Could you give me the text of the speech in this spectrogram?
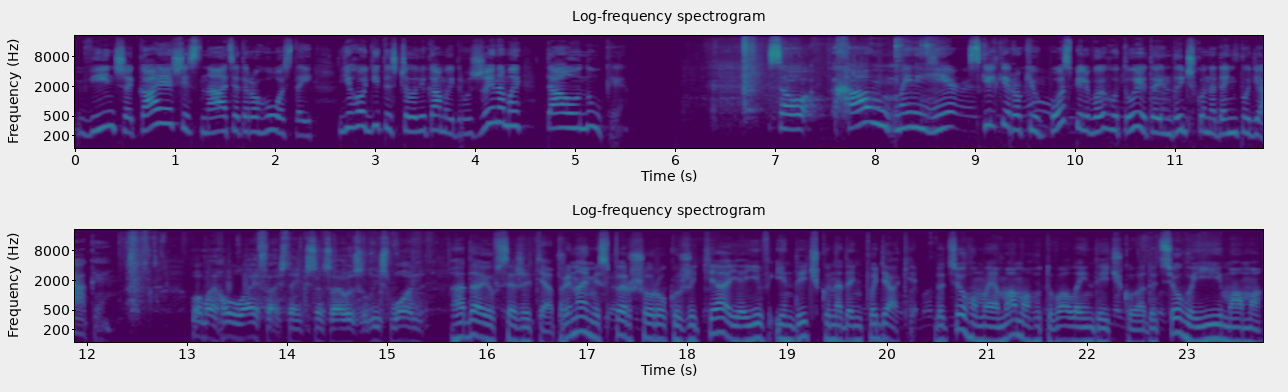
Він чекає 16 гостей, його діти з чоловіками і дружинами та онуки. So, how many years? Скільки років поспіль ви готуєте індичку на День подяки? Well, my whole life, I think, since I was at least one. Гадаю, все життя. Принаймні з першого року життя я їв індичку на день подяки. До цього моя мама готувала індичку, а до цього її мама.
